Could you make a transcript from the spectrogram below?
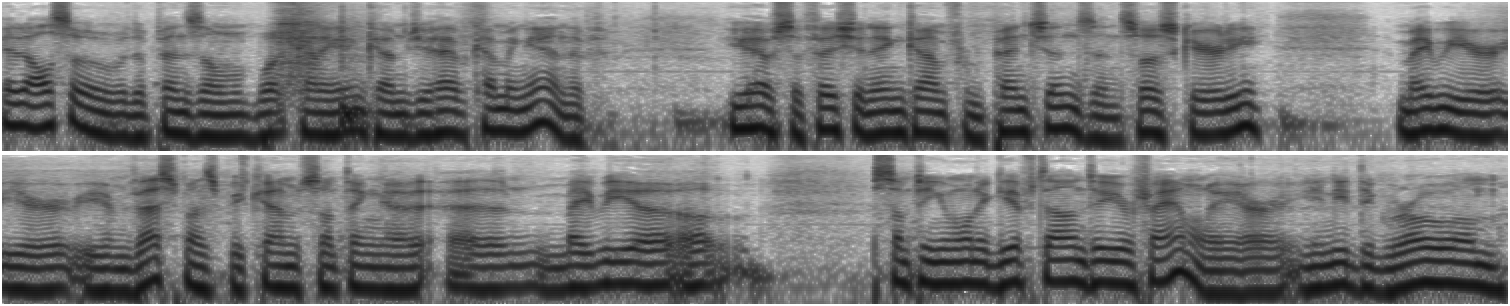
It also depends on what kind of incomes you have coming in. If you have sufficient income from pensions and Social Security, maybe your your, your investments become something, uh, uh, maybe a, a, something you want to gift on to your family, or you need to grow them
